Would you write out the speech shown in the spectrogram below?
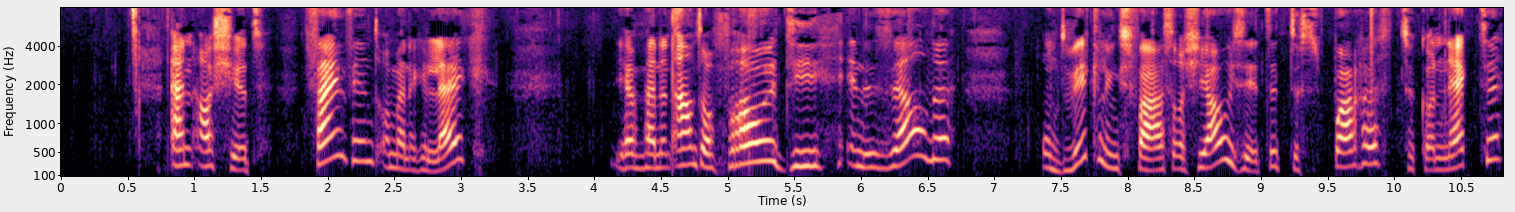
en als je het fijn vindt om met een gelijk, ja, met een aantal vrouwen die in dezelfde ontwikkelingsfase als jou zitten, te sparren, te connecten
